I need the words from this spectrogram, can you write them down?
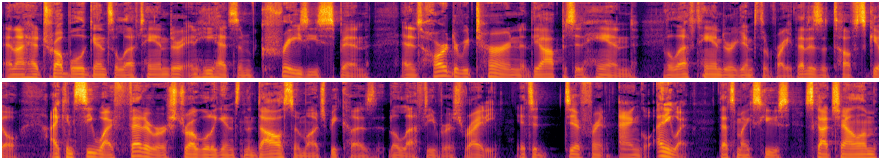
and I had trouble against a left-hander, and he had some crazy spin and it's hard to return the opposite hand, the left hander against the right. That is a tough skill. I can see why Federer struggled against Nadal so much because the lefty versus righty. It's a different angle. Anyway, that's my excuse. Scott Shalom,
